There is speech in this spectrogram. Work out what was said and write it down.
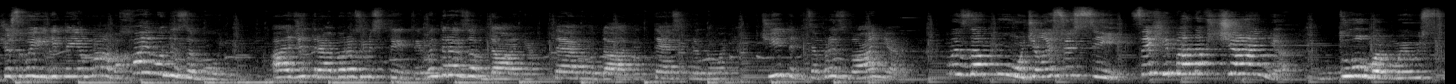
що своїх дітей є мама, хай вони забудуть. Адже треба розмістити в інтерес завдання, тему дати, тест придумати. Вчитель це призвання. Ми замучились усі, це хіба навчання? Думаємо ми усі.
